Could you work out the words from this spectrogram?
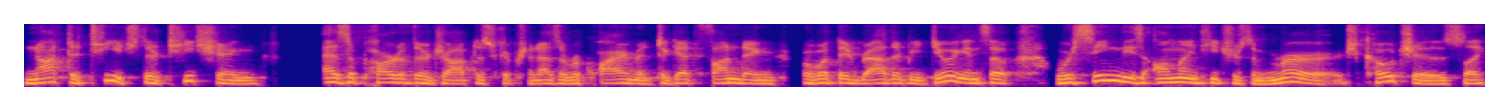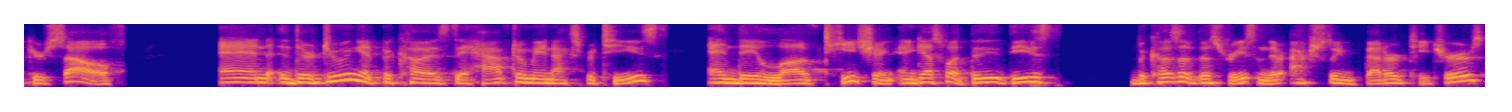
not to teach. They're teaching as a part of their job description as a requirement to get funding for what they'd rather be doing and so we're seeing these online teachers emerge coaches like yourself and they're doing it because they have domain expertise and they love teaching. And guess what? These, because of this reason, they're actually better teachers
